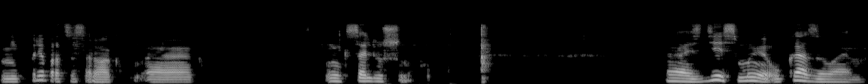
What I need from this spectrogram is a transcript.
Не к препроцессору, а к, а, к Solution. А, здесь мы указываем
